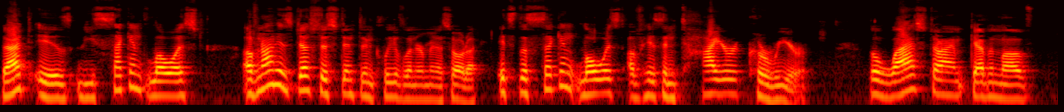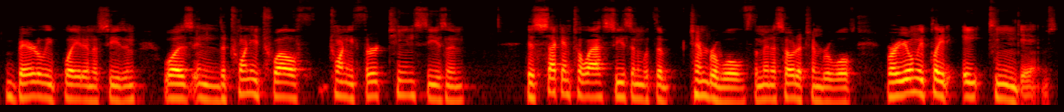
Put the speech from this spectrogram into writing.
That is the second lowest of not his just his stint in Cleveland or Minnesota. It's the second lowest of his entire career. The last time Kevin Love barely played in a season was in the 2012-2013 season, his second to last season with the Timberwolves, the Minnesota Timberwolves, where he only played 18 games.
